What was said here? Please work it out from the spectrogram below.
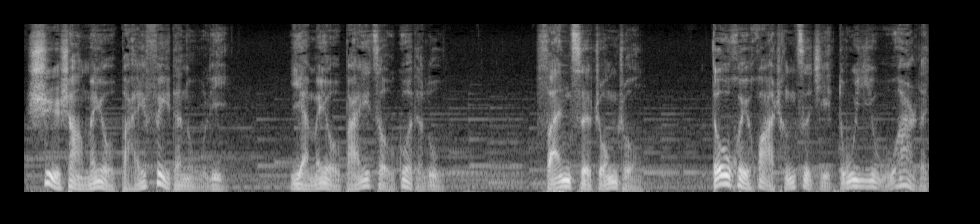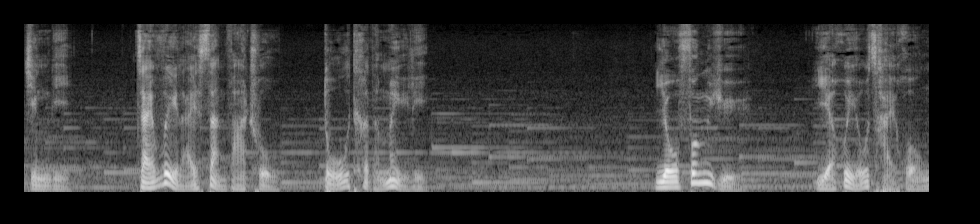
世上没有白费的努力，也没有白走过的路。凡此种种，都会化成自己独一无二的经历，在未来散发出。独特的魅力，有风雨，也会有彩虹。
